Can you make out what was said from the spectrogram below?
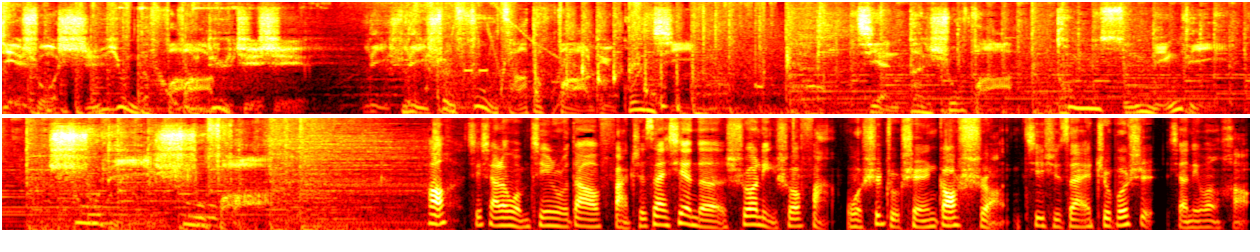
解说实用的法律知识，理理顺复杂的法律关系，简单说法，通俗明理，说理说法。好，接下来我们进入到法治在线的说理说法，我是主持人高爽，继续在直播室向您问好。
